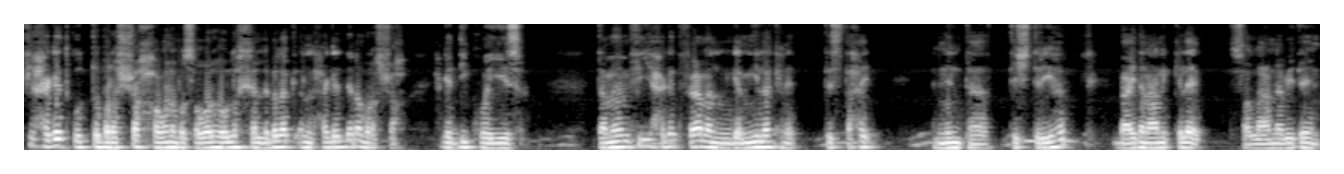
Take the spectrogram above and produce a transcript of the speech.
في حاجات كنت برشحها وأنا بصورها أقول لك خلي بالك أنا الحاجات دي أنا برشحها. الحاجات دي كويسة. تمام؟ في حاجات فعلا جميلة كانت تستحق إن أنت تشتريها بعيدا عن الكلاب تصلي على النبي تاني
